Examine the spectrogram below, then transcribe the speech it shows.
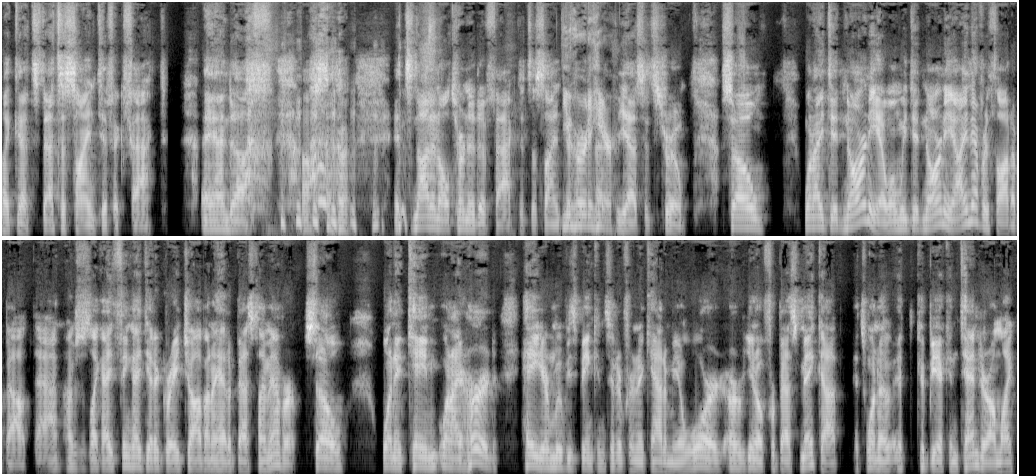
like that's that's a scientific fact, and uh, uh, it's not an alternative fact. It's a scientific. You heard it fact. here. Yes, it's true. So when I did Narnia, when we did Narnia, I never thought about that. I was just like, I think I did a great job, and I had a best time ever. So when it came, when I heard, hey, your movie's being considered for an Academy Award, or you know, for best makeup, it's one of it could be a contender. I'm like,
